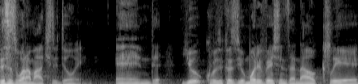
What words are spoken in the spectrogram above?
this is what I'm actually doing. And you, because your motivations are now clear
